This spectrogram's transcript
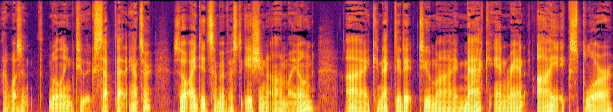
I wasn't willing to accept that answer, so I did some investigation on my own. I connected it to my Mac and ran iExplorer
